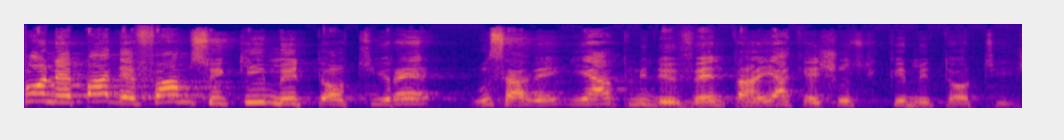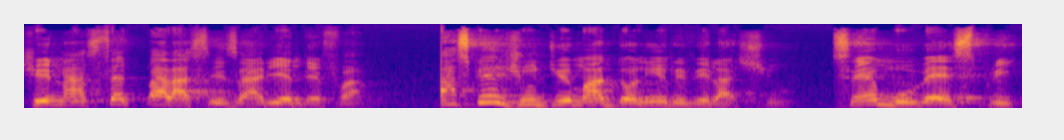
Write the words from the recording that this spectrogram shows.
On n'est pas des femmes, ce qui me torturait, vous savez, il y a plus de 20 ans, il y a quelque chose qui me torture. Je n'accepte pas la césarienne des femmes. Parce que jour, Dieu m'a donné une révélation. C'est un mauvais esprit.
